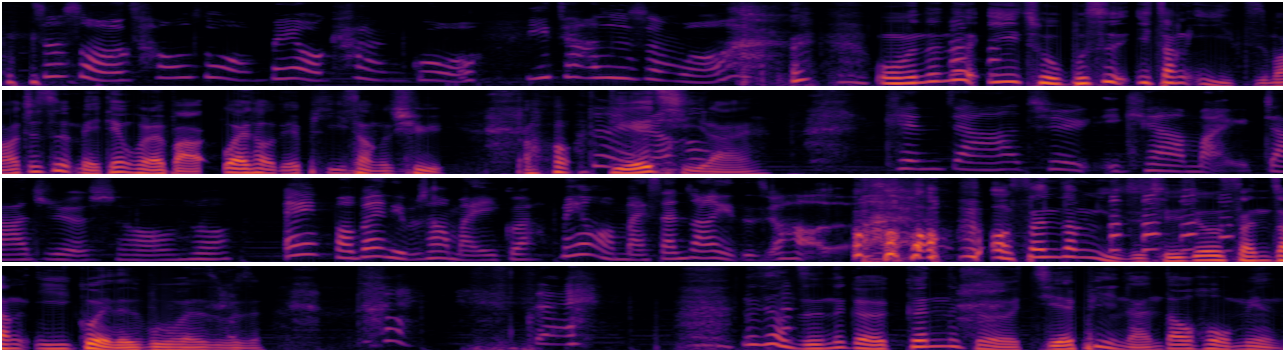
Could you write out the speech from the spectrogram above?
这什么操作没有看过？衣架是什么？我们的那个衣橱不是一张椅子吗？就是每天回来把外套直接披上去，然后叠起来。添加去 IKEA 买家具的时候说：“哎、宝贝，你不是要买衣柜啊？没有，买三张椅子就好了。哦，三张椅子其实就是三张衣柜的部分，是不是？对对，那这样子，那个跟那个洁癖男到后面，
